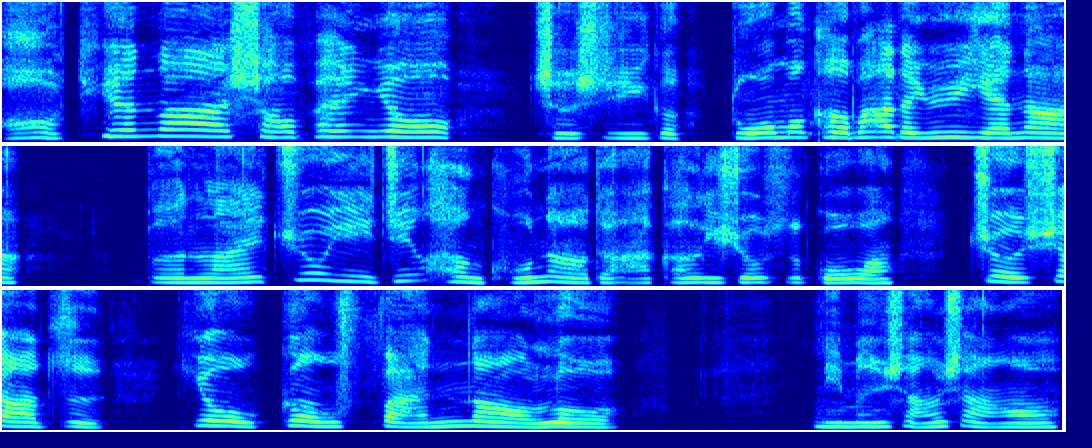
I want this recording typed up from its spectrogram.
哦天哪，小朋友，这是一个多么可怕的预言呐！本来就已经很苦恼的阿克利修斯国王，这下子又更烦恼了。你们想想哦，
